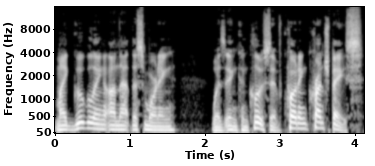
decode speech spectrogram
My Googling on that this morning was inconclusive. Quoting Crunchbase.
